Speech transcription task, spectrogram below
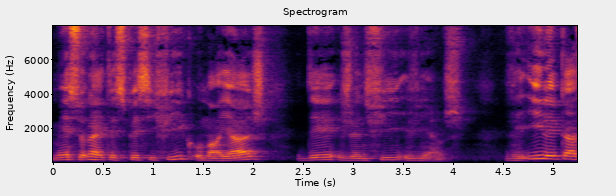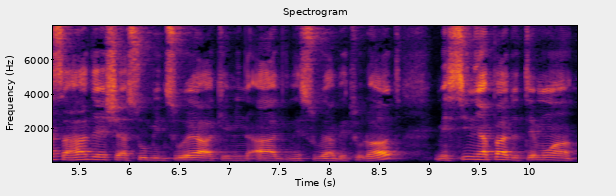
mais cela était spécifique au mariage des jeunes filles vierges. Mais s'il n'y a pas de témoins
